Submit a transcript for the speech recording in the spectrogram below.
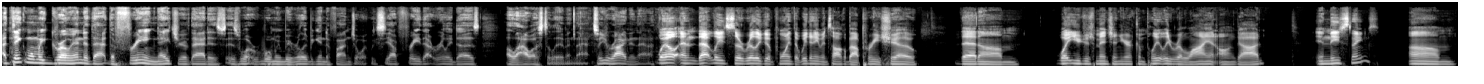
I think when we grow into that, the freeing nature of that is is what when we really begin to find joy. We see how free that really does allow us to live in that. So you're right in that. Well, and that leads to a really good point that we didn't even talk about pre-show. That um, what you just mentioned, you're completely reliant on God in these things. Um,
